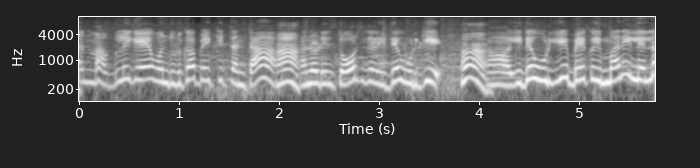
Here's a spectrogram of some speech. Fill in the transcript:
ನನ್ ಮಗಳಿಗೆ ಒಂದ್ ಹುಡ್ಗ ಬೇಕಿತ್ತಂತ. ಹಾ. ನಾನ್ ನೋಡಿ ಇಲ್ಲಿ ತೋರ್ಸಿದ್ರೆ ಇದೇ ಹುಡ್ಗಿ. ಹಾ. ಆ, ಇದೇ ಹುಡ್ಗಿ ಬೇಕು ಈ ಮನೆ ಇಲ್ಲೆಲ್ಲ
